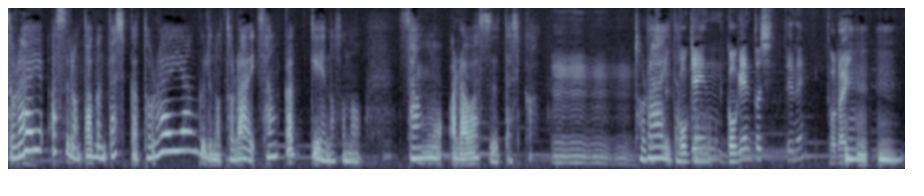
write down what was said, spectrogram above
トライアスロン多分確かトライアングルのトライ三角形のその3を表す確か。うんうんうんうん。トライだと語源語源としてねトライうんうん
